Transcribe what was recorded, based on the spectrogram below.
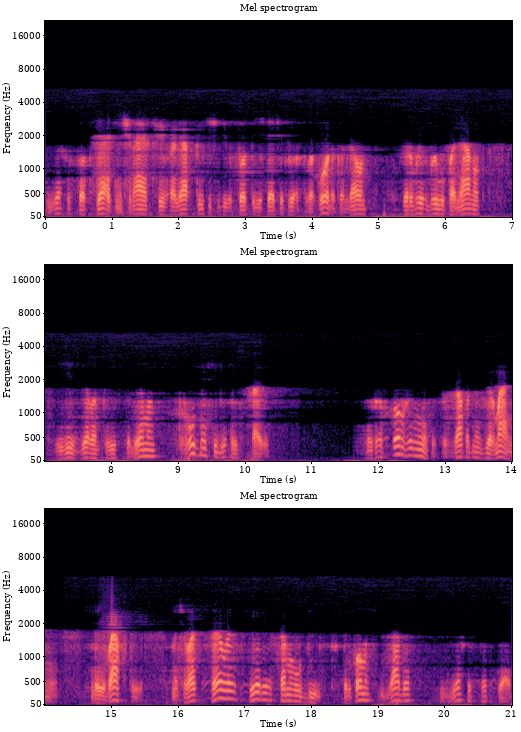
с Е605, начиная с февраля 1954 года, когда он впервые был упомянут в связи с делом Криста Лемон, трудно себе представить. Уже в том же месяце в Западной Германии, да и в Австрии, началась целая серия самоубийств при помощи яда Е605.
